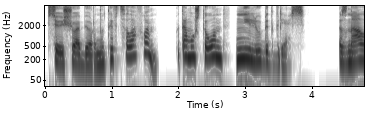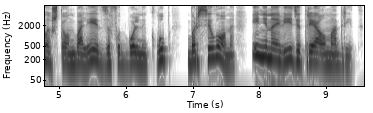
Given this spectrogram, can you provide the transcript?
все еще обернутый в целлофан, потому что он не любит грязь. Знала, что он болеет за футбольный клуб «Барселона» и ненавидит Реал Мадрид.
